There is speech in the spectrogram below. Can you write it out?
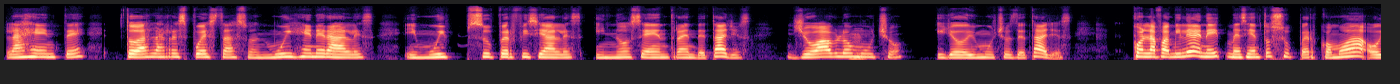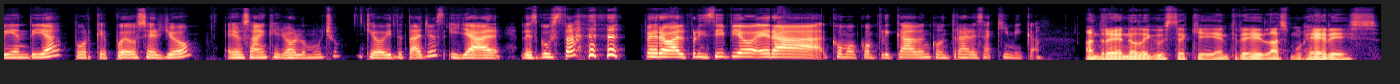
La gente, todas las respuestas son muy generales y muy superficiales y no se entra en detalles. Yo hablo mm. mucho y yo doy muchos detalles. Con la familia de Nate me siento súper cómoda hoy en día porque puedo ser yo. Ellos saben que yo hablo mucho, que doy detalles y ya les gusta. pero al principio era como complicado encontrar esa química. Andrea no le gusta que entre las mujeres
